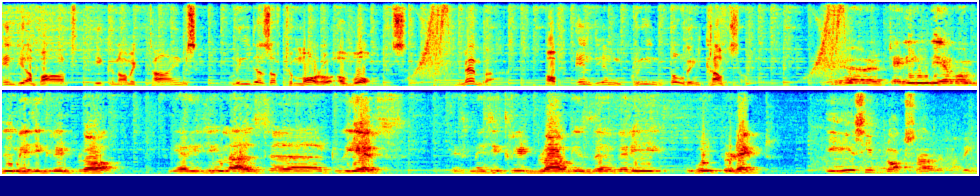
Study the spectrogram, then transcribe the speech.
India Mart Economic Times Leaders of Tomorrow Awards, member of Indian Green Building Council. Uh, telling the, about the Magicrete block. We are using last uh, two years. This Magicrete block is a very good product. AAC blocks are having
